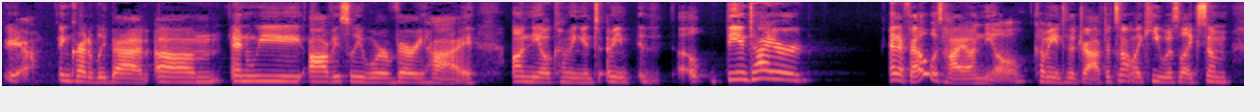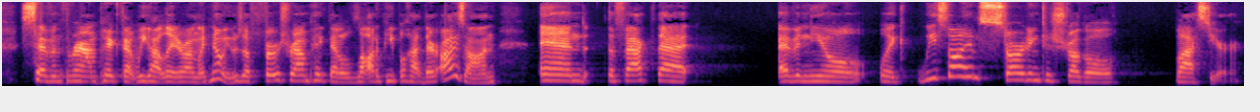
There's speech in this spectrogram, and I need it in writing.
Yeah, incredibly bad. Um, and we obviously were very high on Neal coming into. I mean, uh, the entire NFL was high on Neal coming into the draft. It's not like he was like some seventh round pick that we got later on. Like, no, he was a first round pick that a lot of people had their eyes on. And the fact that Evan Neal, like, we saw him starting to struggle last year.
